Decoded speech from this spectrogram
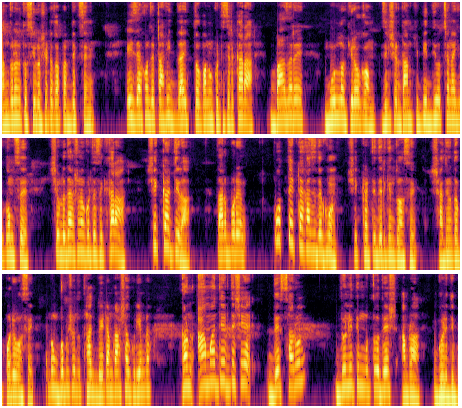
আন্দোলনে তো ছিল, সেটা তো আপনার দেখছেনই। এই যে এখন যে ট্রাফিক দায়িত্ব পালন করতেছে কারা? বাজারে মূল্য কীরকম জিনিসের দাম কি বৃদ্ধি হচ্ছে নাকি কমছে? সেগুলো দেখাশোনা করতেছে কারা? শিক্ষার্থীরা। তারপরে প্রত্যেকটা কাজে দেখুন, শিক্ষার্থীদের কিন্তু আছে, স্বাধীনতা পরেও আছে, এবং ভবিষ্যতে থাকবে, এটা আমরা আশা করি। আমরা, কারণ আমাদের দেশে দেশ ছাড়ুন, দুর্নীতিমুক্ত দেশ আমরা গড়ে দিব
